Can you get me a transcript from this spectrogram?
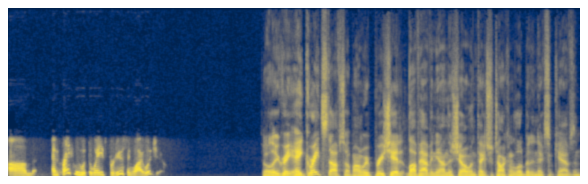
Um, and frankly, with the way he's producing, why would you? Totally agree. Hey, great stuff, Sopan. We appreciate it. Love having you on the show, and thanks for talking a little bit of Knicks and Cavs and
